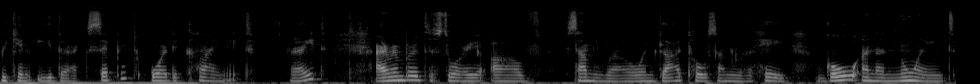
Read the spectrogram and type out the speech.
We can either accept it or decline it, right? I remember the story of Samuel when God told Samuel, Hey, go and anoint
